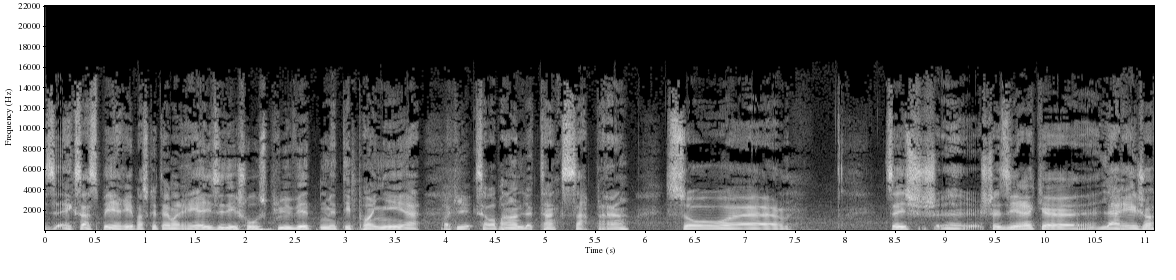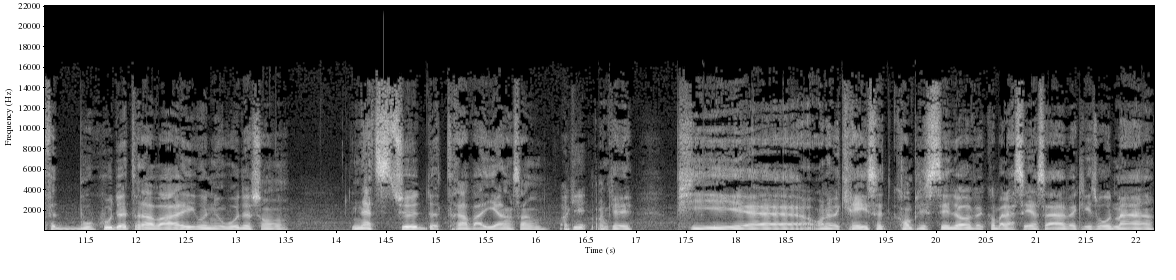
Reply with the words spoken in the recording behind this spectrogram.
sais, exaspéré parce que tu aimerais réaliser des choses plus vite, mais t'es pogné à que ça va prendre le temps que ça prend. So, euh, tu sais, je- euh, je te dirais que la région a fait beaucoup de travail au niveau de son attitude de travailler ensemble. Ok. OK? Puis euh, on avait créé cette complicité-là avec comme à la CSA, avec les autres maires,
